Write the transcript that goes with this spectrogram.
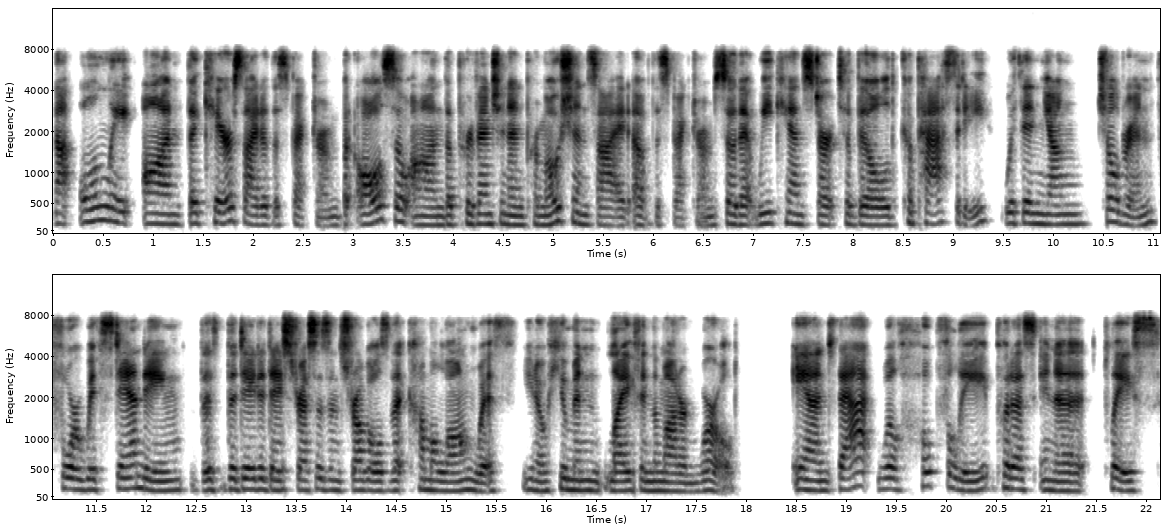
not only on the care side of the spectrum, but also on the prevention and promotion side of the spectrum so that we can start to build capacity within young children for withstanding the, the day-to-day stresses and struggles that come along with, you know, human life in the modern world. And that will hopefully put us in a place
